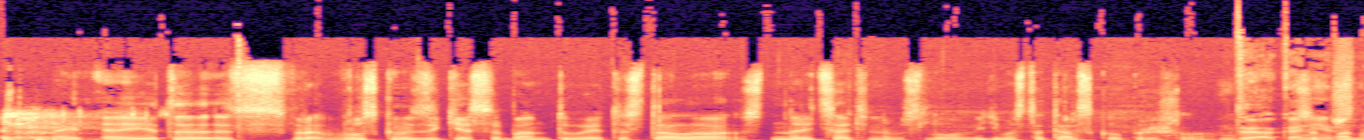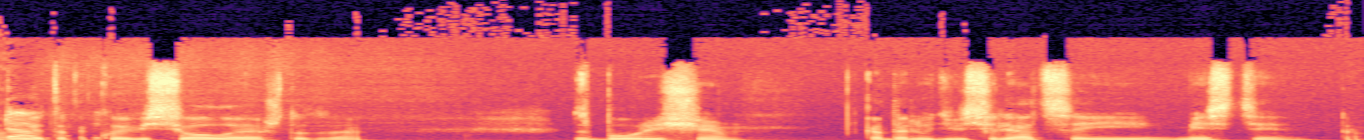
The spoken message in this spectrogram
А это, это в русском языке сабанту это стало нарицательным словом, видимо, с татарского пришло. Да, конечно. Сабанту да. это такое веселое что-то сборище, когда люди веселятся и вместе там,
